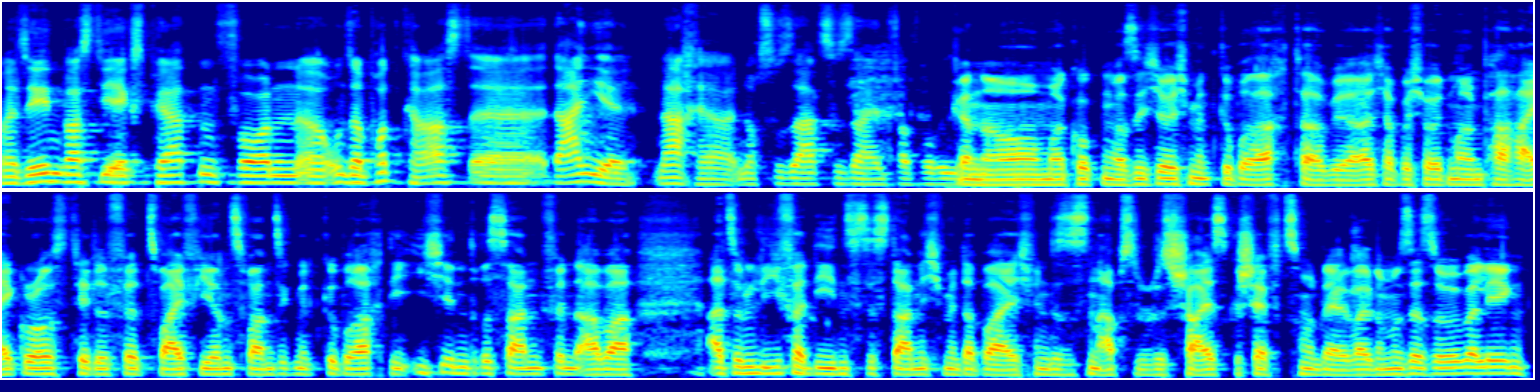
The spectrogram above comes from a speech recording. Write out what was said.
Mal sehen, was die Experten von äh, unserem Podcast, äh, Daniel, nachher noch so sagt zu seinen Favoriten. Genau, mal gucken, was ich euch mitgebracht habe. Ja, ich habe euch heute mal ein paar High-Growth-Titel für 224 mitgebracht, die ich interessant finde, aber also ein Lieferdienst ist da nicht mit dabei. Ich finde, das ist ein absolutes scheiß Geschäftsmodell, weil du musst ja so überlegen,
